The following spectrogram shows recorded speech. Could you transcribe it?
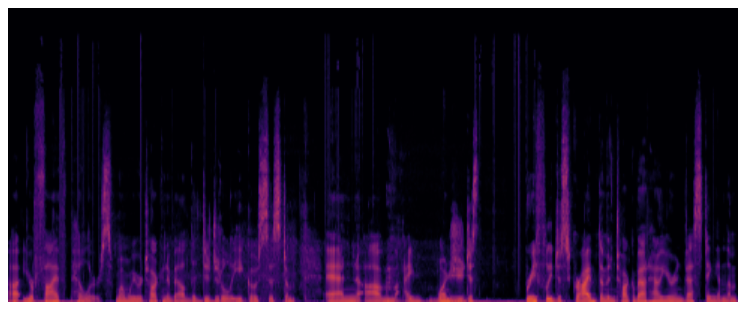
uh, your five pillars when we were talking about the digital ecosystem and um, i wanted you to just briefly describe them and talk about how you're investing in them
